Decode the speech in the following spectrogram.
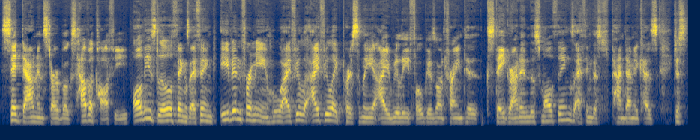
sit down in Starbucks, have a coffee. All these little things I think even for me who I feel I feel like personally I really focus on trying to stay grounded in the small things. I think this pandemic has just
